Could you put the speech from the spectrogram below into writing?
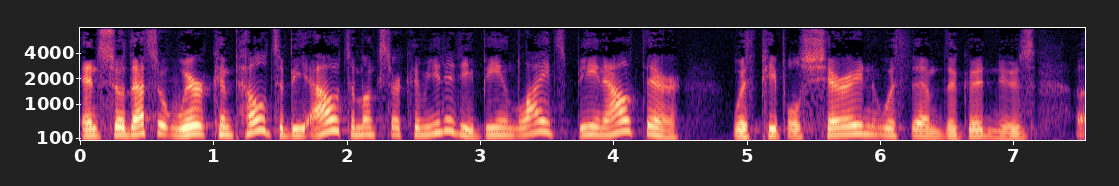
and so that's what we're compelled to be out amongst our community, being lights, being out there with people, sharing with them the good news uh,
